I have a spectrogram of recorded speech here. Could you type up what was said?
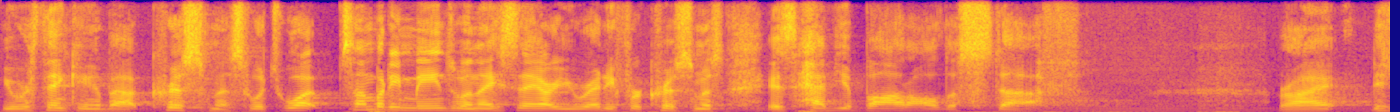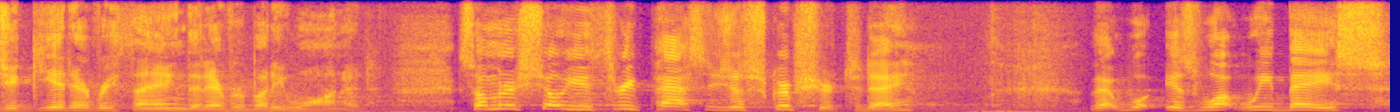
you were thinking about Christmas, which what somebody means when they say, Are you ready for Christmas? is have you bought all the stuff? Right? Did you get everything that everybody wanted? So I'm going to show you three passages of Scripture today that is what we base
